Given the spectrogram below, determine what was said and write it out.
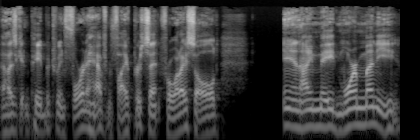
I was getting paid between four and a half and five percent for what I sold, and I made more money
